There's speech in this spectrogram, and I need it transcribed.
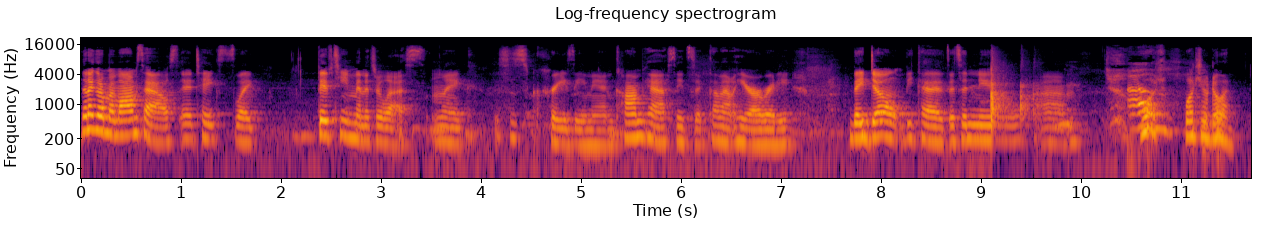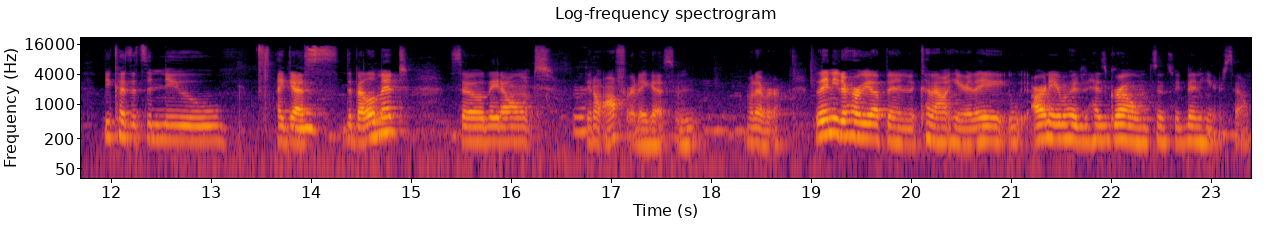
Then I go to my mom's house and it takes like 15 minutes or less. I'm like, this is crazy, man. Comcast needs to come out here already. They don't because it's a new. Um, what? What you doing? Because it's a new, I guess, development. So they don't they don't offer it, I guess, and whatever. But they need to hurry up and come out here. They our neighborhood has grown since we've been here, so.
